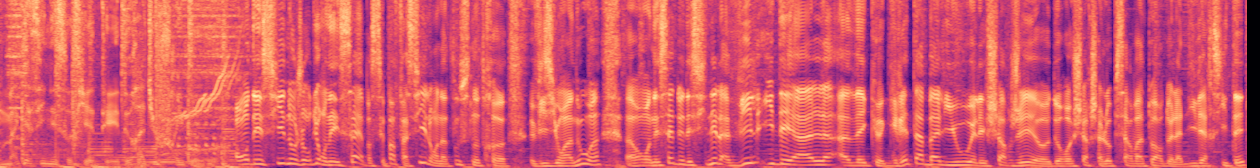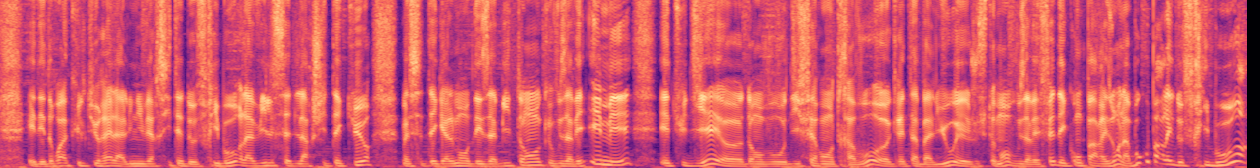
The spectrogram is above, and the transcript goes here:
Magazine et Société de Radio Fribourg. On dessine aujourd'hui, on essaie, parce que c'est pas facile, on a tous notre vision à nous. Hein. Euh, on essaie de dessiner la ville idéale avec Greta Baliou. Elle est chargée euh, de recherche à l'Observatoire de la diversité et des droits culturels à l'Université de Fribourg. La ville, c'est de l'architecture, mais c'est également des habitants que vous avez aimé étudier dans vos différents travaux, Greta Baliou. Et justement, vous avez fait des comparaisons. On a beaucoup parlé de Fribourg.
